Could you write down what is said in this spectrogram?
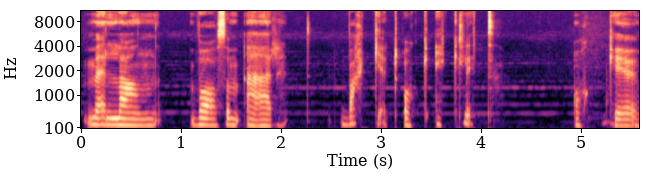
mellan vad som är vackert och äckligt. Och eh,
